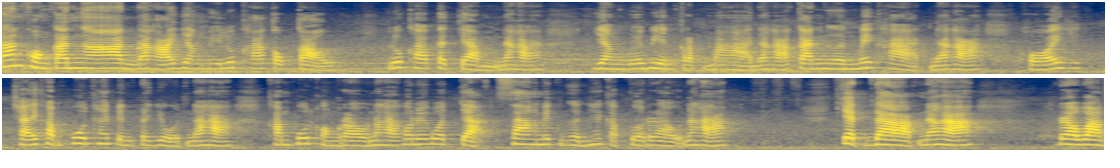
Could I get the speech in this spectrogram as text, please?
ด้านของการงานนะคะ ยังมีลูกค้าเก่าๆ ลูกค้าประจำนะคะ ยังแวะเวียนกลับมานะคะ การเงินไม่ขาดนะคะ ขอใช้คำพูดให้เป็นประโยชน์นะคะคำพูดของเรานะคะเขาเรียกว่าจะสร้างเม็ดเงินให้กับตัวเรานะคะเจ็ดดาบนะคะ ระวัง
